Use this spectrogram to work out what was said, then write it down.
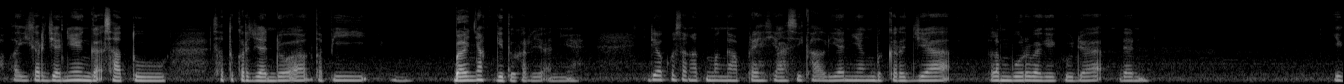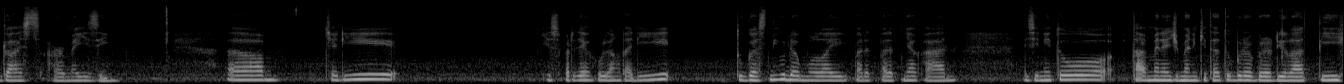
Apalagi kerjanya yang nggak satu satu kerjaan doang tapi banyak gitu kerjaannya. Jadi aku sangat mengapresiasi kalian yang bekerja lembur bagai kuda dan you guys are amazing. Um, jadi ya seperti yang aku bilang tadi tugas nih udah mulai padat-padatnya kan. Di sini tuh time management kita tuh benar-benar dilatih.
